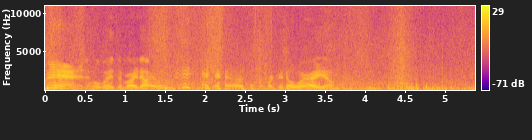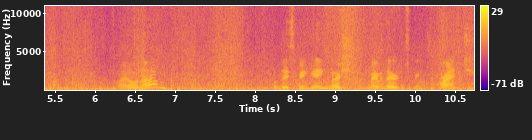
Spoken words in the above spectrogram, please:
Man, I hope I hit the right island. I don't fucking know where I am. I don't know. Well, they speak English. Maybe they speak French.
